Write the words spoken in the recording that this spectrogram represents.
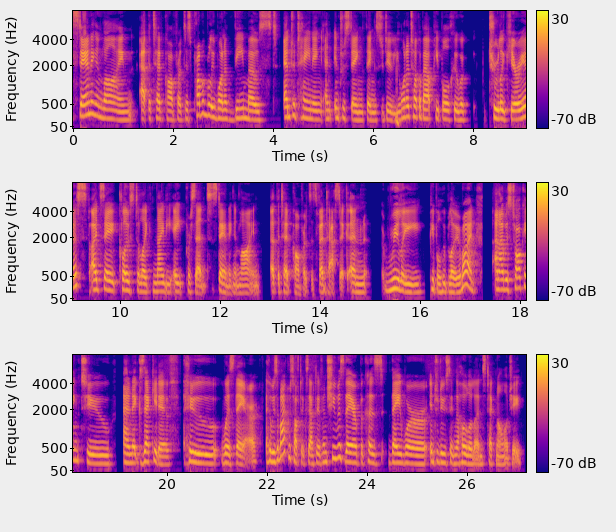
standing in line at the TED conference is probably one of the most entertaining and interesting things to do. You want to talk about people who are truly curious? I'd say close to like 98% standing in line at the TED conference. It's fantastic and really people who blow your mind. And I was talking to an executive who was there, who was a Microsoft executive, and she was there because they were introducing the HoloLens technology.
